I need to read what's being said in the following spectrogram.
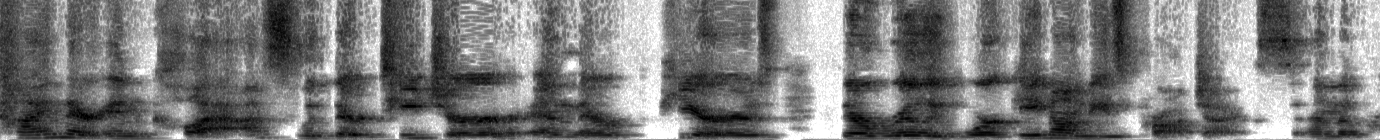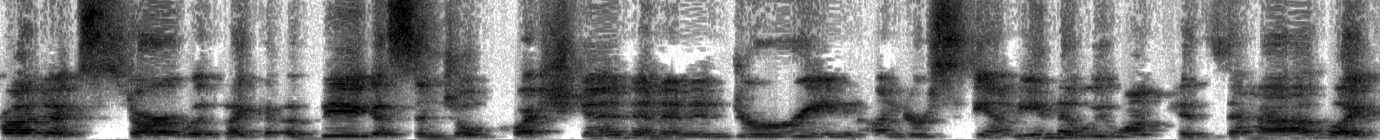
time they're in class with their teacher and their peers, they're really working on these projects. And the projects start with like a big essential question and an enduring understanding that we want kids to have. Like,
